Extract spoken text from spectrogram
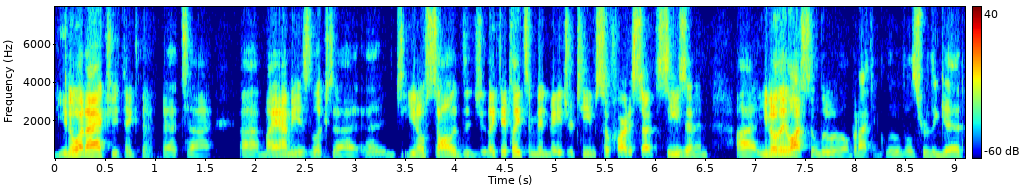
you know what? I actually think that, that uh, uh, Miami has looked, uh, uh, you know, solid. Like they played some mid-major teams so far to start the season, and uh, you know they lost to Louisville, but I think Louisville's really good.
